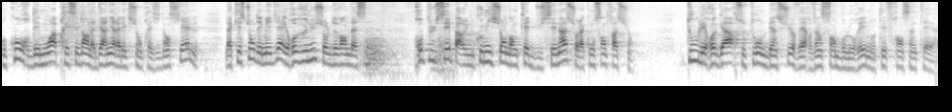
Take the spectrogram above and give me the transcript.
Au cours des mois précédant la dernière élection présidentielle, la question des médias est revenue sur le devant de la scène, propulsée par une commission d'enquête du Sénat sur la concentration. Tous les regards se tournent bien sûr vers Vincent Bolloré, noté France Inter,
